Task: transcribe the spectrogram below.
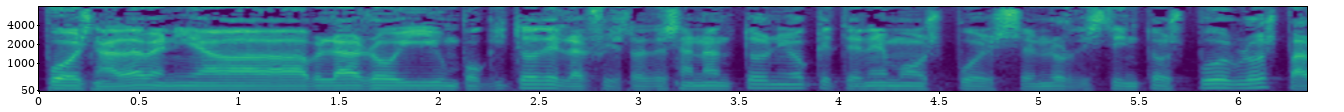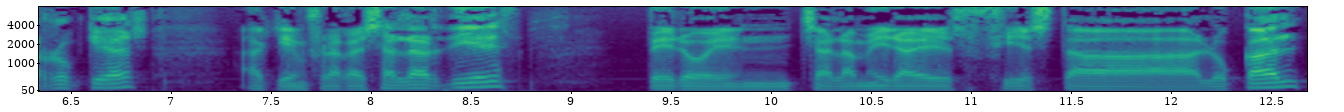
Pues nada, venía a hablar hoy un poquito de las fiestas de San Antonio que tenemos pues en los distintos pueblos, parroquias. Aquí en Fraga es a las 10, pero en Chalamera es fiesta local.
